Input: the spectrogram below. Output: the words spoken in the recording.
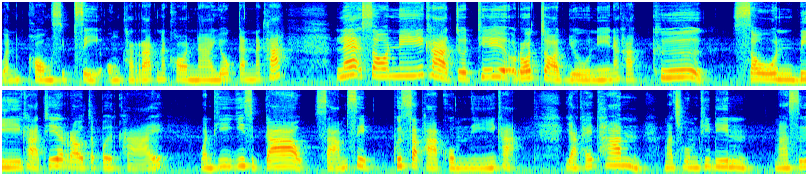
วนคลอง 14 องครักษ์นครนายกกันนะคะ และโซนนี้ค่ะจุดที่รถจอดอยู่นี้นะคะ คือโซน B ค่ะที่เราจะเปิดขายวันที่ 29 30 พฤษภาคมนี้ค่ะ อยากให้ท่านมาชมที่ดิน มาซื้อ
